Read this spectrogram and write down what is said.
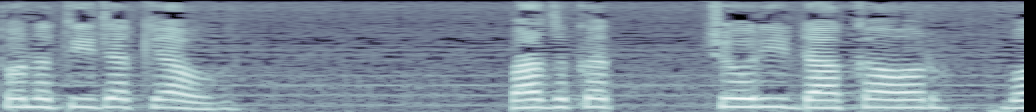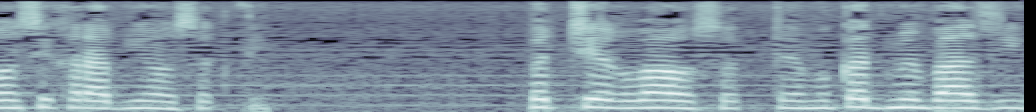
तो नतीजा क्या होगा? बाजुकत चोरी, डाका और बहुत सी खराबियाँ हो सकती। बच्चे अगवा हो सकते हैं, मुकदमेबाजी,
